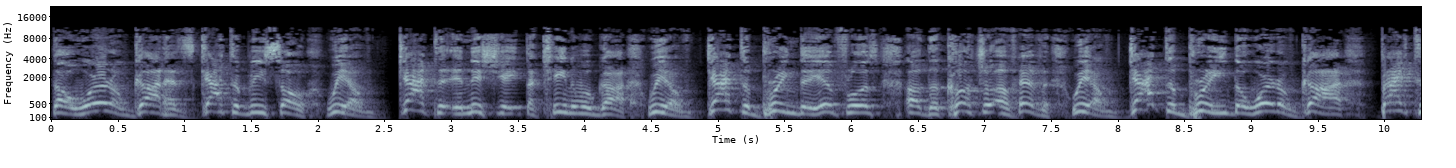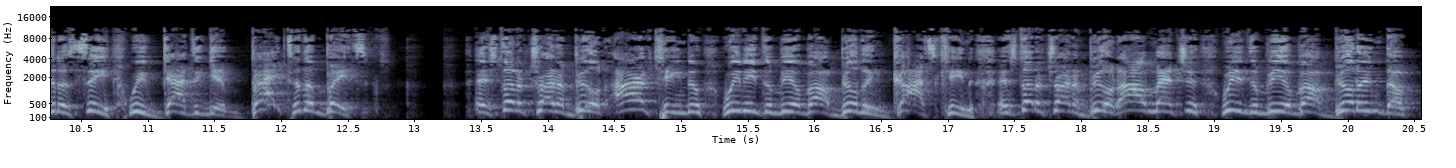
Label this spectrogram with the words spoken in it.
the word of God has got to be sown. We have got to initiate the kingdom of God. We have got to bring the influence of the culture of heaven. We have got to bring the word of God back to the sea. We've got to get back to the basics. Instead of trying to build our kingdom, we need to be about building God's kingdom. Instead of trying to build our mansion, we need to be about building the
